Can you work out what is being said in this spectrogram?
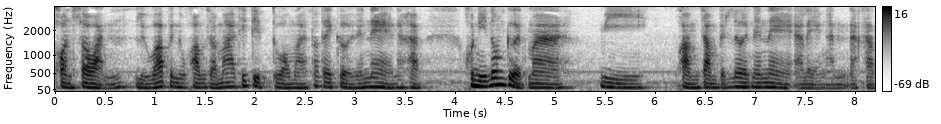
พรสวรรค์หรือว่าเป็นความสามารถที่ติดตัวมาตั้งแต่เกิดแน่ๆนะครับ คนนี้ต้องเกิดมามีความจำเป็นเลิศแน่ๆ อะไรอย่างนั้นนะครับ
